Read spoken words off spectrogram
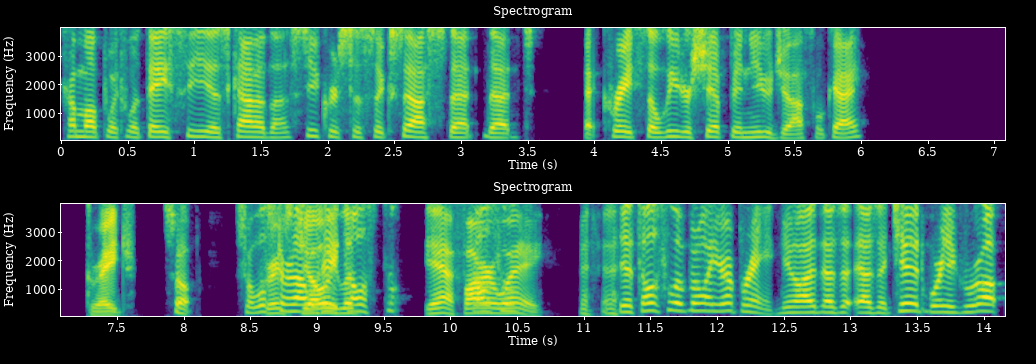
come up with what they see as kind of the secrets to success that that that creates the leadership in you, Jeff. Okay. Great. So so we'll start out. Joey, with, hey, us, yeah, fire away yeah, tell us a little bit about your upbringing. You know, as a, as a kid, where you grew up,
